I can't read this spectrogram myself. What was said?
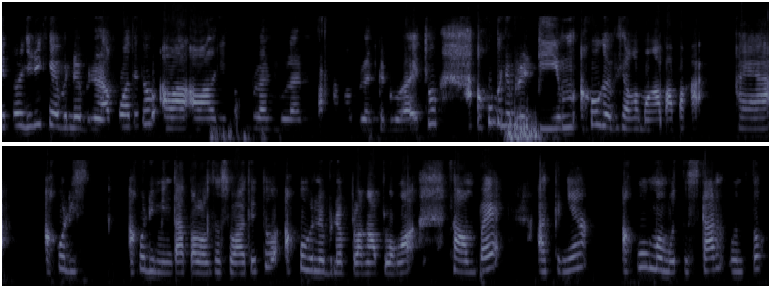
gitu. Jadi kayak bener-bener aku waktu itu awal-awal gitu bulan-bulan pertama bulan kedua itu aku bener-bener diem aku gak bisa ngomong apa-apa kak kayak aku di aku diminta tolong sesuatu itu aku bener-bener pelongo-pelongo sampai akhirnya aku memutuskan untuk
